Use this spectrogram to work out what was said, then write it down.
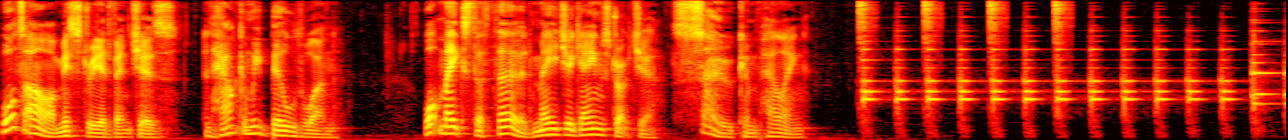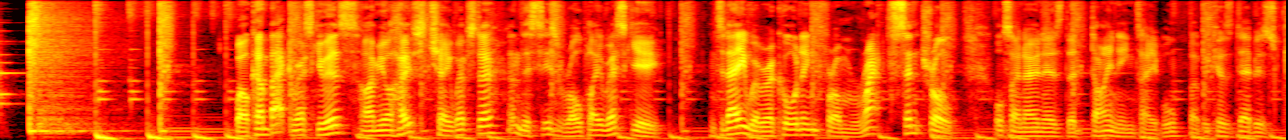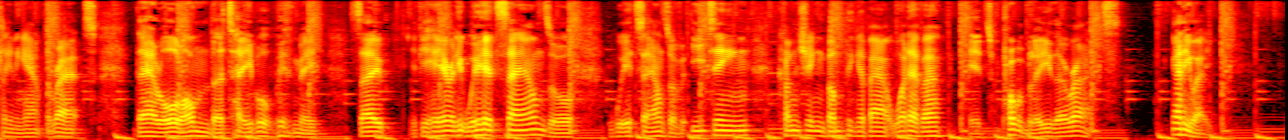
What are mystery adventures, and how can we build one? What makes the third major game structure so compelling? Welcome back, rescuers. I'm your host, Che Webster, and this is Roleplay Rescue. And today we're recording from Rat Central, also known as the dining table, but because Deb is cleaning out the rats, they're all on the table with me. So if you hear any weird sounds or weird sounds of eating, crunching, bumping about, whatever, it's probably the rats. Anyway,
